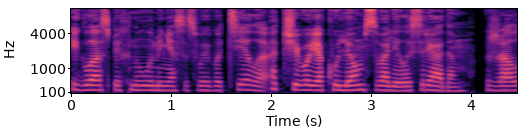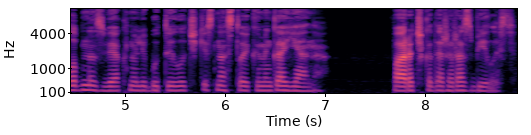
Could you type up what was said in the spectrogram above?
Игла спихнула меня со своего тела, от чего я кулем свалилась рядом. Жалобно звякнули бутылочки с настойками Гаяна. Парочка даже разбилась.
